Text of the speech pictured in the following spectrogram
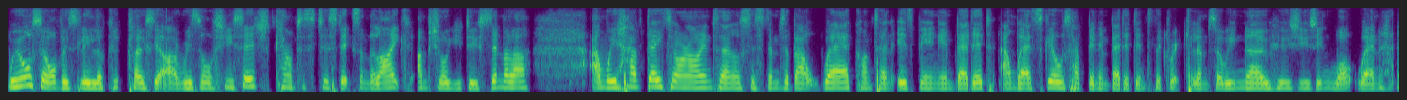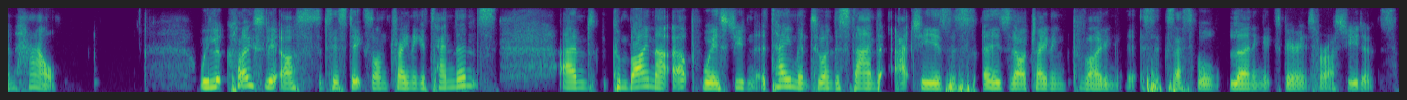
We also obviously look at closely at our resource usage, counter statistics and the like. I'm sure you do similar. And we have data on our internal systems about where content is being embedded and where skills have been embedded into the curriculum. So we know who's using what, when and how. We look closely at our statistics on training attendance and combine that up with student attainment to understand actually is, this, is our training providing a successful learning experience for our students.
